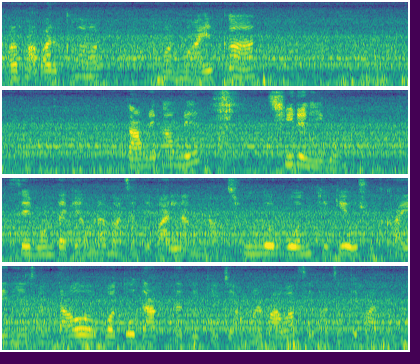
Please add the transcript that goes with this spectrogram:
আমার বাবার কাঁধ, আমার মায়ের কাঁধ, কামড়ে কামড়ে ছিঁড়ে নিল। সেই বোনটাকে আমরা বাঁচাতে পারলাম না। সুন্দর সুন্দরবন থেকে ওষুধ খাইয়ে নিয়ে আসলাম তাও কত ডাক্তার দেখি যে আমার বাবা সে বাঁচাতে পারল না।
